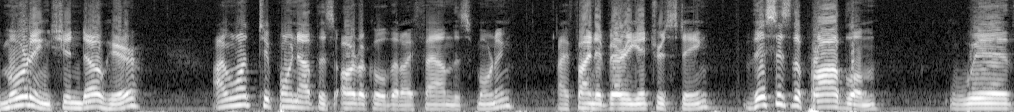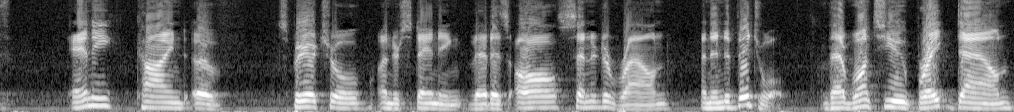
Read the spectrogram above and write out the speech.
morning, Shindo here. I want to point out this article that I found this morning. I find it very interesting. This is the problem with any kind of spiritual understanding that is all centered around an individual. That once you break down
